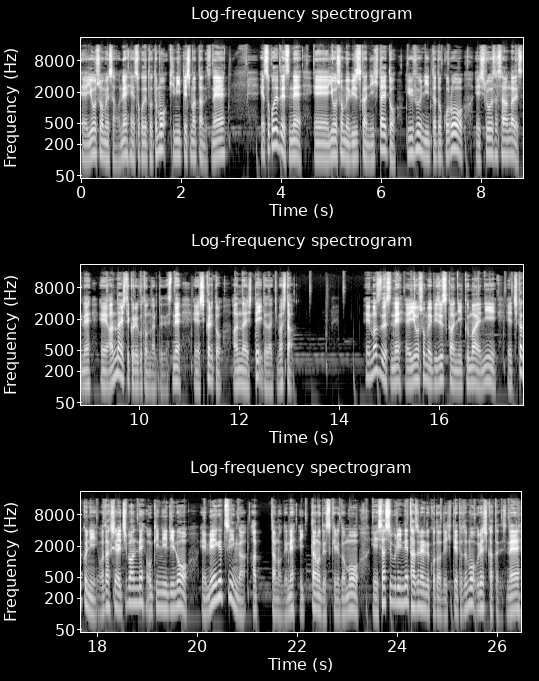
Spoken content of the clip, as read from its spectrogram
えー、楊照明さんをね、そこでとても気に入ってしまったんですね。えそこでですね、えー、幼少名美術館に行きたいというふうに言ったところ、えー、白佐さんがですね、え、案内してくれることになってですね、え、しっかりと案内していただきました。えまずですね、幼少名美術館に行く前に、え近くに私が一番ね、お気に入りの、え明月院があったのでね、行ったのですけれども、え久しぶりにね、訪ねることができて、とても嬉しかったですね。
